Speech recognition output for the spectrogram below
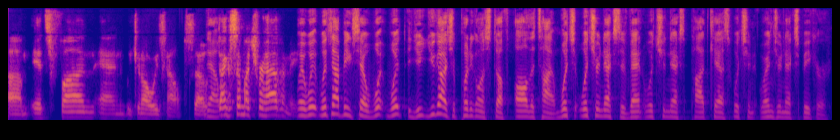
Um, it's fun and we can always help. So now, thanks so much for having me. Wait, wait, with that being said, what what you, you guys are putting on stuff all the time. What's what's your next event? What's your next podcast? What's your, when's your next speaker?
